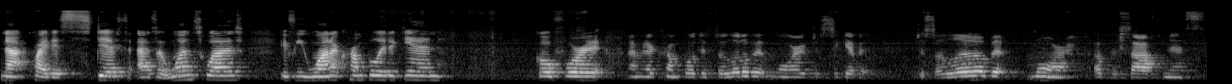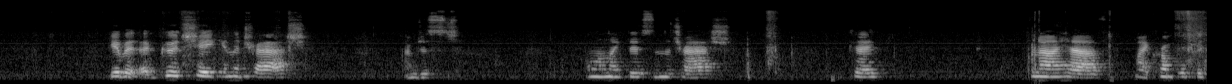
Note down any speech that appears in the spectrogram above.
not quite as stiff as it once was. If you want to crumple it again, go for it. I'm going to crumple just a little bit more just to give it just a little bit more of the softness. Give it a good shake in the trash. I'm just going like this in the trash. Okay. And I have my crumpled batik.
